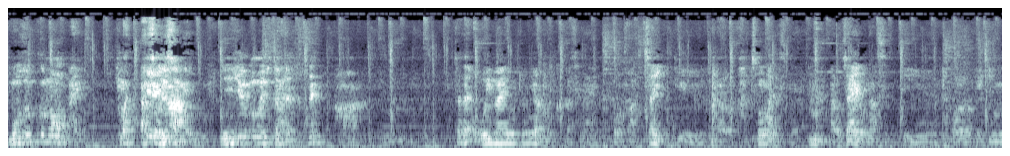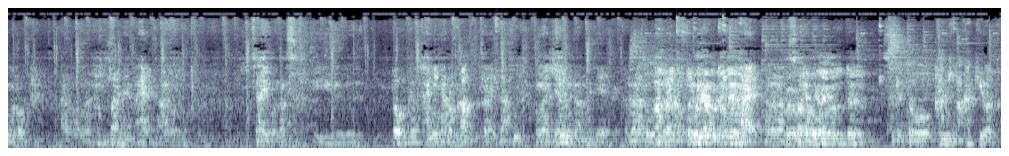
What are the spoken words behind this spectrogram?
もずくのはい。まあ、そうですね。20分の1になったやつですね、ただお祝い事には欠かせないこの「バッツァイ」っていうあの発音がですね、うんあの財をなすっていうところの北京語のあのねはいあの財をなすっていうと神名のバッツァイが同じようになんで必ずお祝い事にお祝い事出るはい必ずそれをそれと神名牡蠣は必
